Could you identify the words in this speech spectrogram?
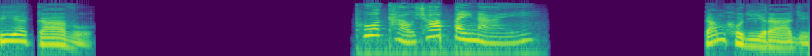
Pije kávu. พวกเขาชอบไปไหน Kam chodí rádi?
